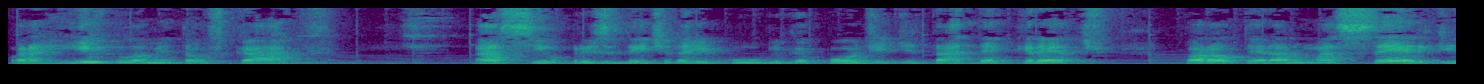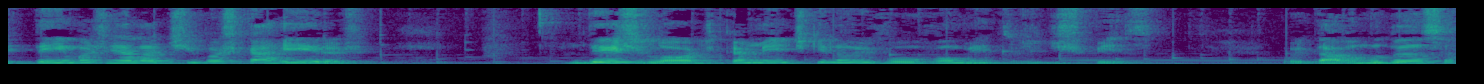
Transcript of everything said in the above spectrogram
para regulamentar os cargos. Assim, o presidente da República pode editar decretos para alterar uma série de temas relativos às carreiras, desde, logicamente, que não envolva aumento de despesa. Oitava mudança,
